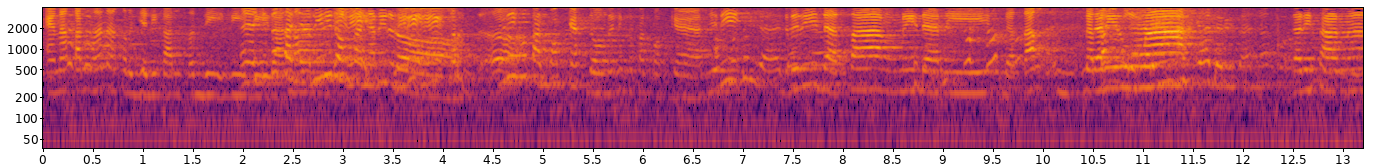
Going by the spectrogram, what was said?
Enakan mana kerja di kantor di di Eh, di kita kantor? tanya diri dong, Ini- tanya diri ini- dong. ini ker- eh, Jadi ikutan podcast dong, jadi ikutan podcast. Jadi ada. jadi datang nih dari datang datang dari rumah, Iya dari sana. Dari sana.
